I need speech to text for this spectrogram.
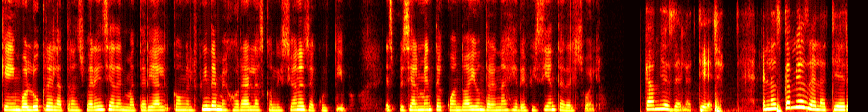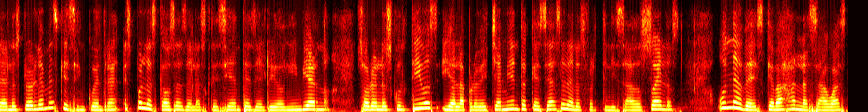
que involucre la transferencia del material con el fin de mejorar las condiciones de cultivo, especialmente cuando hay un drenaje deficiente del suelo. Cambios de la tierra. En los cambios de la tierra, los problemas que se encuentran es por las causas de las crecientes del río en invierno, sobre los cultivos y al aprovechamiento que se hace de los fertilizados suelos. Una vez que bajan las aguas,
